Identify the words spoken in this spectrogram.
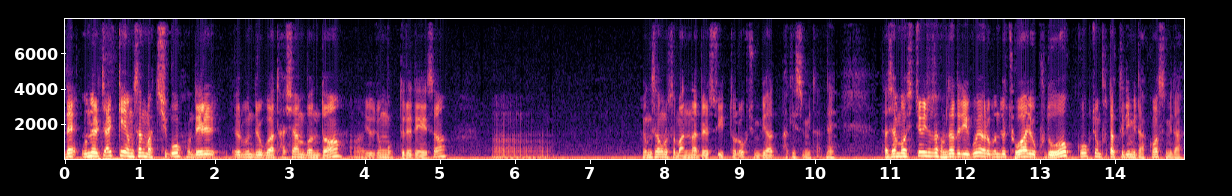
네 오늘 짧게 영상 마치고 내일 여러분들과 다시 한 번 더이 어, 종목들에 대해서 어, 영상으로서 만나뵐 수 있도록 준비하겠습니다. 네. 다시 한번 시청해주셔서 감사드리고요. 여러분들 좋아요, 구독 꼭 좀 부탁드립니다. 고맙습니다.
